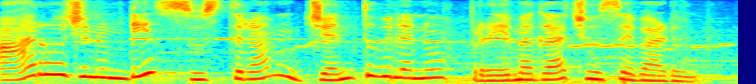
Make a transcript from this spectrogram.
ఆ రోజు నుండి సుస్తరాం జంతువులను ప్రేమగా చూసేవాడు.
